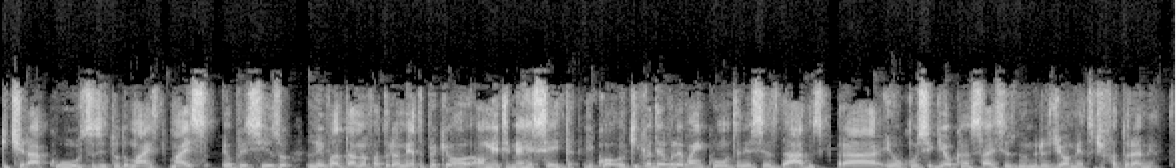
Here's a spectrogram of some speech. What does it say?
que tirar custos e tudo mais, mas eu preciso levantar meu faturamento para que eu aumente minha receita. E qual, o que, que eu devo levar em conta nesses dados para eu conseguir alcançar esses números de aumento de faturamento?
